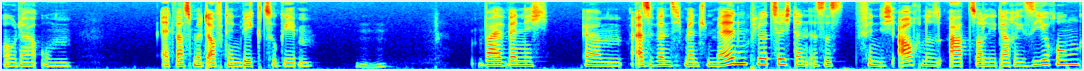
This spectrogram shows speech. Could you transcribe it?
oder um etwas mit auf den Weg zu geben. Mhm. Weil wenn ich, ähm, also wenn sich Menschen melden plötzlich, dann ist es, finde ich, auch eine Art Solidarisierung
